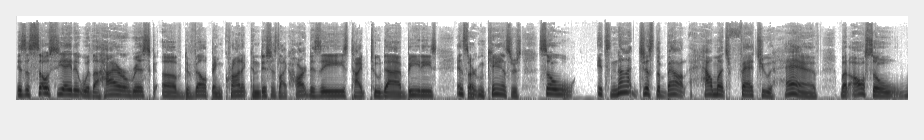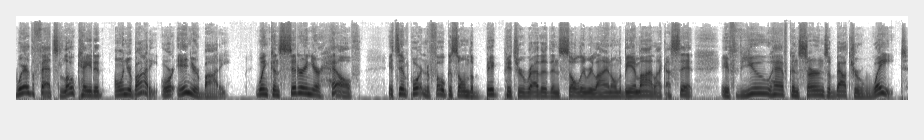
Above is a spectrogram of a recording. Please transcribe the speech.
is associated with a higher risk of developing chronic conditions like heart disease, type 2 diabetes, and certain cancers. So, it's not just about how much fat you have, but also where the fat's located on your body or in your body. When considering your health, it's important to focus on the big picture rather than solely relying on the BMI, like I said. If you have concerns about your weight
